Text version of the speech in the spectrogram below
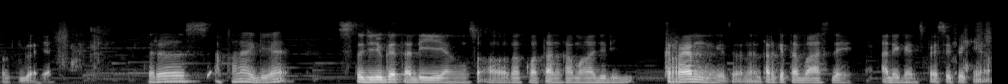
menurut gue ya terus apa lagi ya setuju juga tadi yang soal kekuatan Kamala jadi keren gitu ntar kita bahas deh adegan spesifiknya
